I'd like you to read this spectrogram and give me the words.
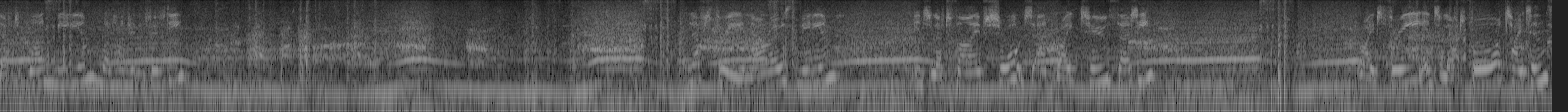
Left 1, medium, 150. Left 3, narrows, medium. Into left 5, short, and right 2, 30. Right 3, into left 4, tightens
